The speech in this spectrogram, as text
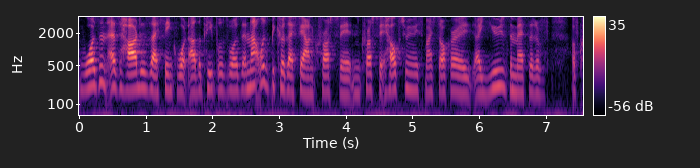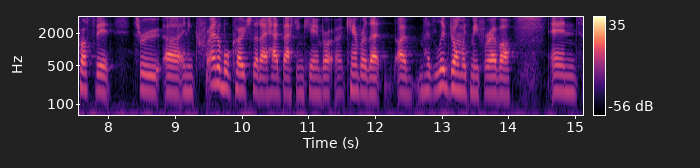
wasn't as hard as I think what other people's was, and that was because I found CrossFit, and CrossFit helped me with my soccer. I, I used the method of of CrossFit through uh, an incredible coach that I had back in Canberra, uh, Canberra that I, has lived on with me forever, and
